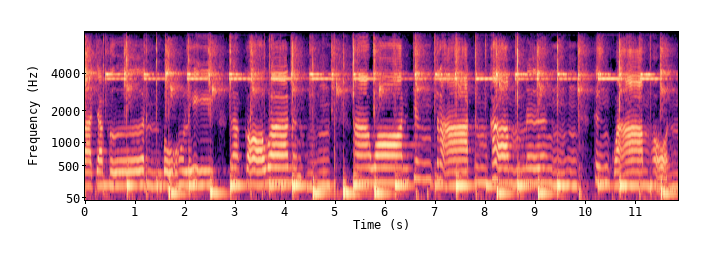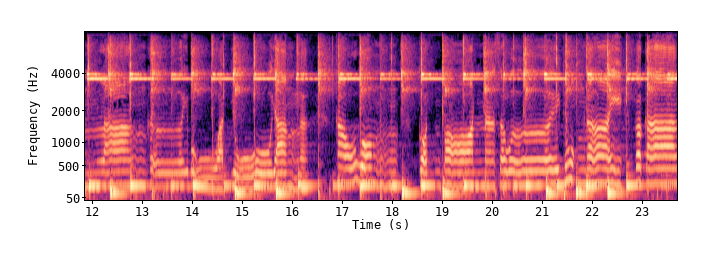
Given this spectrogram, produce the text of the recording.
ลาจะคืนบุรีแล้วก็ว่านึกอาวรจึงตราดคำหนึ่ง ถึงความหนลางเคยบวชอยู่ยัง เขาวงกดก่อนเสวยทุกนายก็กลาง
